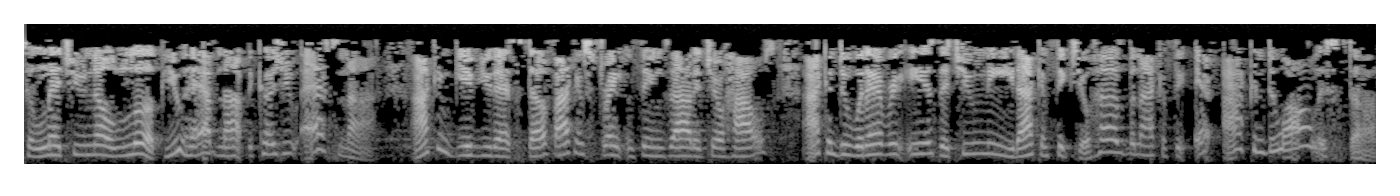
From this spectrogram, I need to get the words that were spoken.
to let you know, look, you have not because you ask not. I can give you that stuff. I can straighten things out at your house. I can do whatever it is that you need. I can fix your husband. I can fix. I can do all this stuff.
